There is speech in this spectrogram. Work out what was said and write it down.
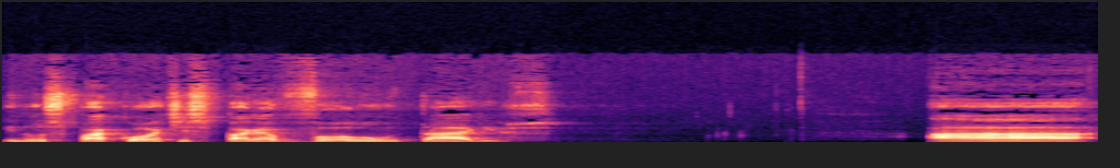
e nos pacotes para voluntários. A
